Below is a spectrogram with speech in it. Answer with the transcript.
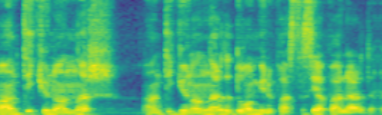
Antik Yunanlar Antik Yunanlar da doğum günü pastası yaparlardı.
